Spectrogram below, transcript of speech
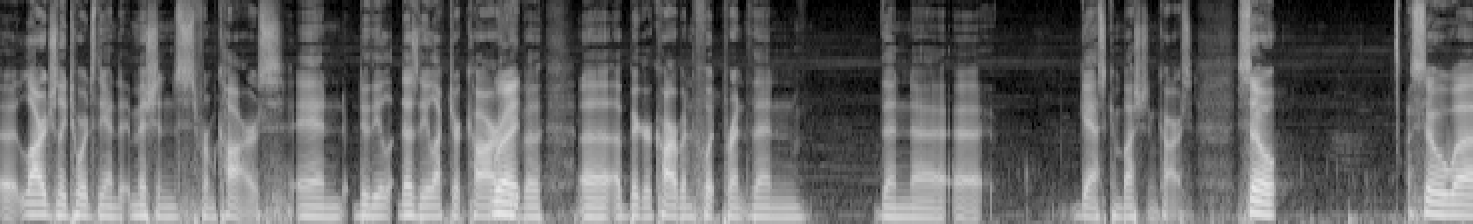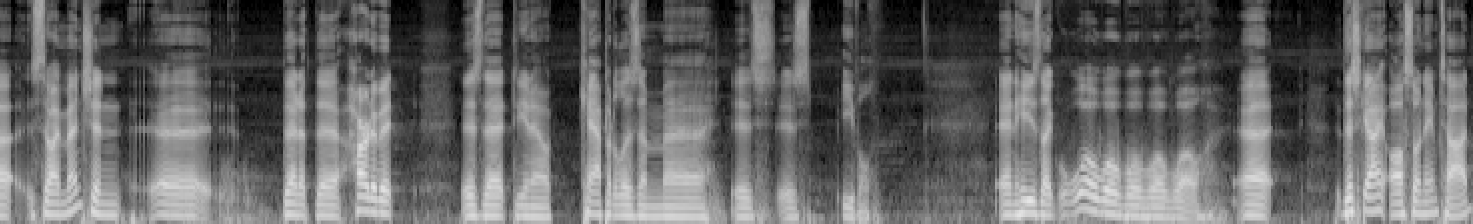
uh, largely towards the end emissions from cars and do the does the electric car Right. leave a uh, a bigger carbon footprint than than uh, uh, gas combustion cars so so uh, so I mentioned uh, that at the heart of it is that you know capitalism uh, is is evil, and he's like, whoa, whoa, whoa, whoa, whoa. Uh, this guy also named Todd.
